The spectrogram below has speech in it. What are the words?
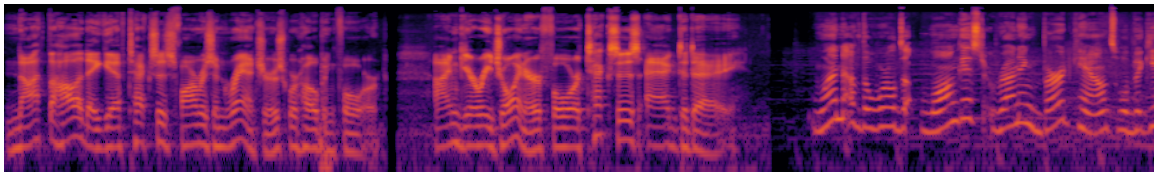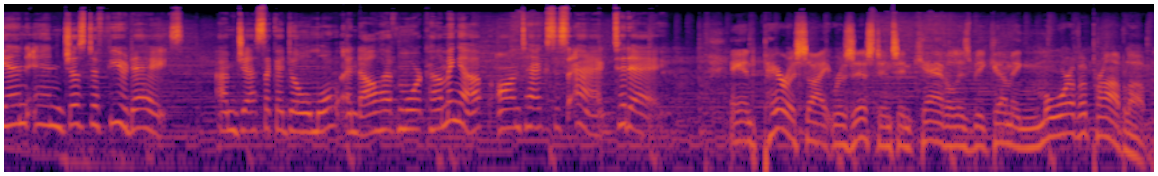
Not the holiday gift Texas farmers and ranchers were hoping for. I'm Gary Joyner for Texas Ag Today. One of the world's longest running bird counts will begin in just a few days. I'm Jessica Domel, and I'll have more coming up on Texas Ag today. And parasite resistance in cattle is becoming more of a problem.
